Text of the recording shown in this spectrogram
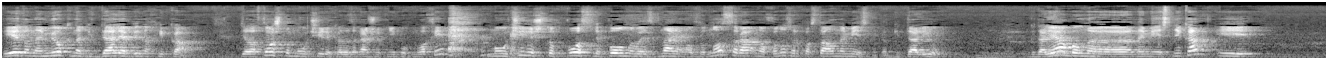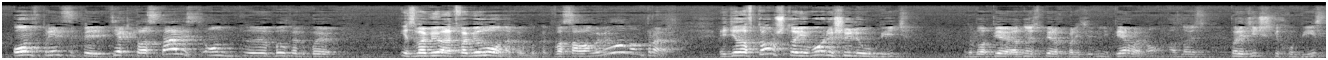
и это намек на Гдаля Бенахикам. Дело в том, что мы учили, когда заканчивали книгу Млахим, мы учили, что после полного изгнания Новоходоносора, Новоходоносор поставил наместника, Гидалью. Гдалия был наместником, и он, в принципе, те, кто остались, он э, был как бы из Вави, от Вавилона, как бы, как вассалом Вавилона он правил. И дело в том, что его решили убить. Это было одно из первых, не первое, но одно из политических убийств.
